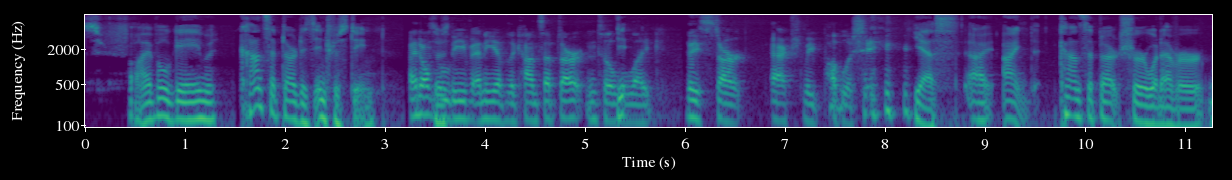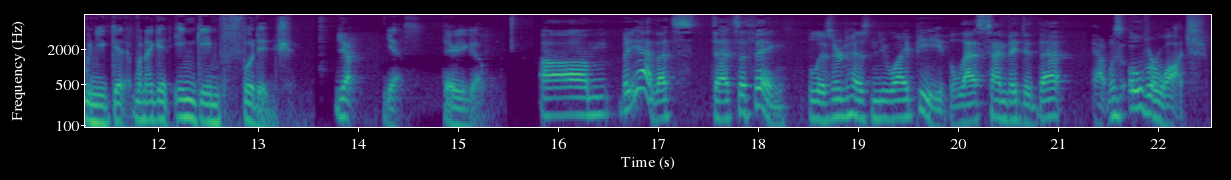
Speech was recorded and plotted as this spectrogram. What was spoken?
survival game concept art is interesting. I don't believe any of the concept art until like they start actually publishing. Yes, I, I concept art, sure, whatever. When you get when I get in-game footage, yep. yes, there you go. Um, but yeah, that's that's a thing. Blizzard has new IP. The last time they did that, that was Overwatch.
